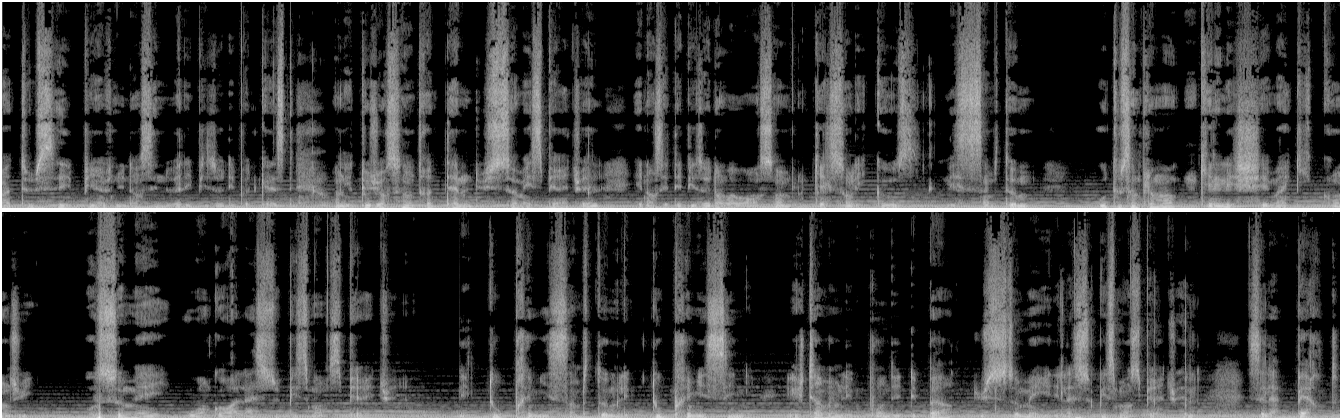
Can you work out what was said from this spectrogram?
à tous et bienvenue dans ce nouvel épisode du podcast. On est toujours sur notre thème du sommeil spirituel et dans cet épisode on va voir ensemble quelles sont les causes, les symptômes ou tout simplement quel est les schémas qui conduit au sommeil ou encore à l'assoupissement spirituel. Les tout premiers symptômes, les tout premiers signes et je dirais même les points de départ du sommeil et de l'assoupissement spirituel, c'est la perte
